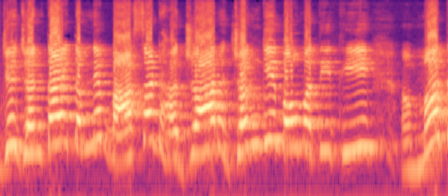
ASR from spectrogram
જે જનતાએ તમને બાસઠ હજાર જંગી બહુમતીથી મત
